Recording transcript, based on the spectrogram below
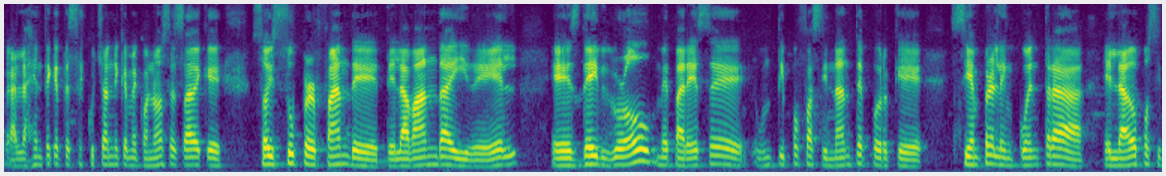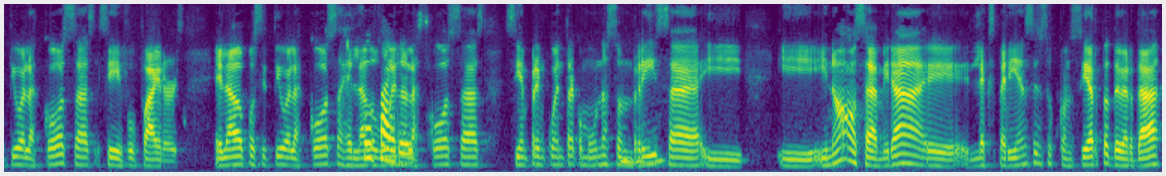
a la gente que te está escuchando y que me conoce sabe que soy súper fan de, de la banda y de él es Dave Grohl, me parece un tipo fascinante porque siempre le encuentra el lado positivo a las cosas, sí, Foo Fighters, el lado positivo a las cosas, el lado Foo bueno a las cosas, siempre encuentra como una sonrisa uh -huh. y, y, y, no, o sea, mira, eh, la experiencia en sus conciertos, de verdad,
